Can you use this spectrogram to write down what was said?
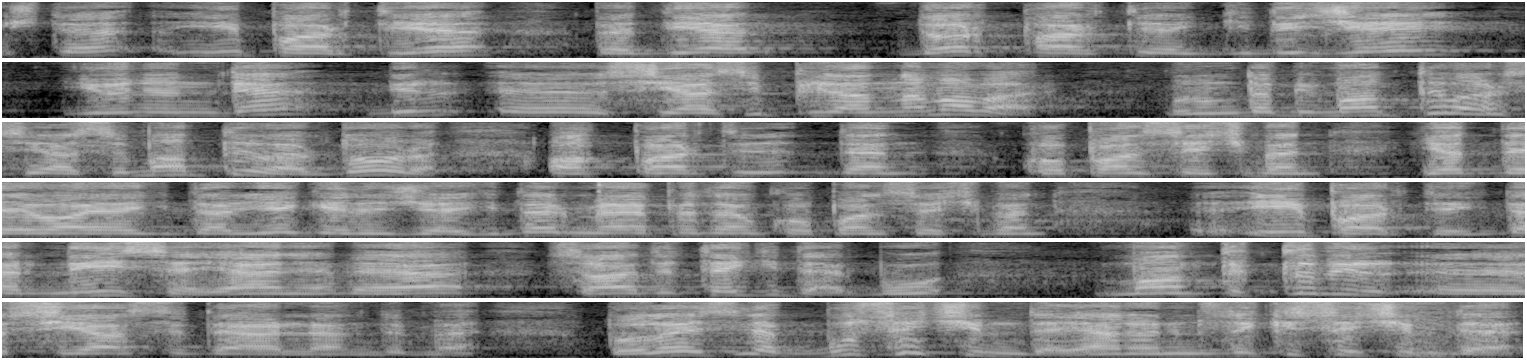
işte İyi Parti'ye ve diğer dört partiye gideceği yönünde bir e, siyasi planlama var. Bunun da bir mantığı var, siyasi mantığı var. Doğru. AK Parti'den kopan seçmen ya DEVA'ya gider ya geleceğe gider. MHP'den kopan seçmen e, İyi Parti'ye gider. Neyse yani veya Saadet'e gider. Bu mantıklı bir e, siyasi değerlendirme. Dolayısıyla bu seçimde yani önümüzdeki seçimde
